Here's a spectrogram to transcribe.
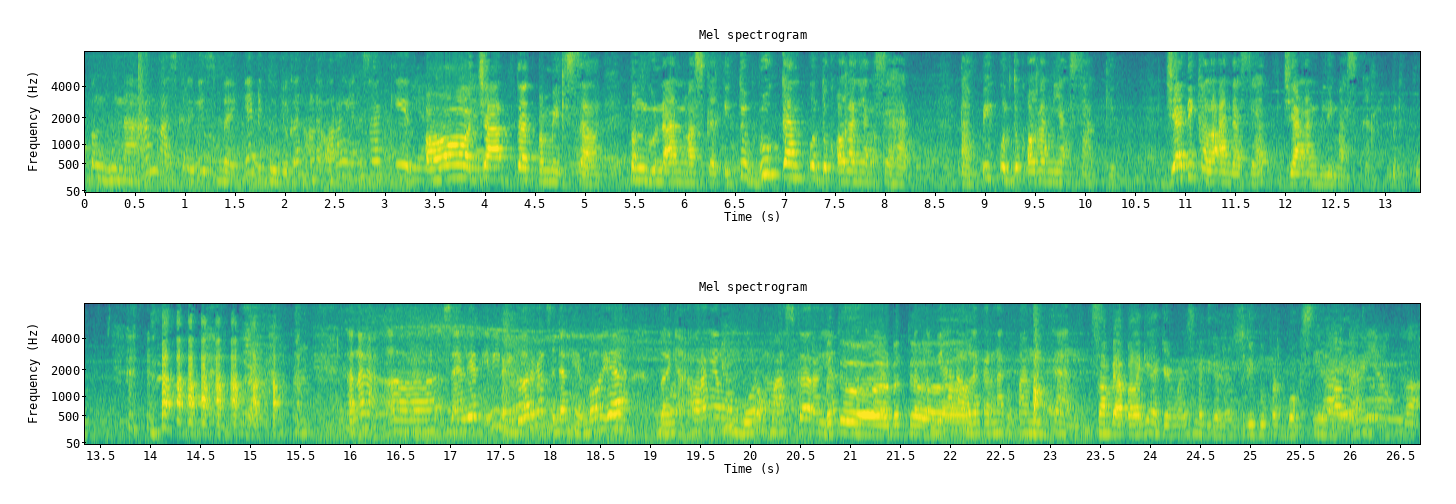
penggunaan masker ini sebaiknya ditujukan oleh orang yang sakit. Oh, catat pemirsa, penggunaan masker itu bukan untuk orang yang sehat, tapi untuk orang yang sakit. Jadi kalau Anda sehat, jangan beli masker, begitu? Karena eh, saya lihat ini di luar kan sedang heboh ya, banyak orang yang memborong masker ya. Betul, betul. Oleh karena kepanikan. Sampai apalagi harga manis sampai tiga ratus ribu per boxnya Ya, ya. kayaknya enggak.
